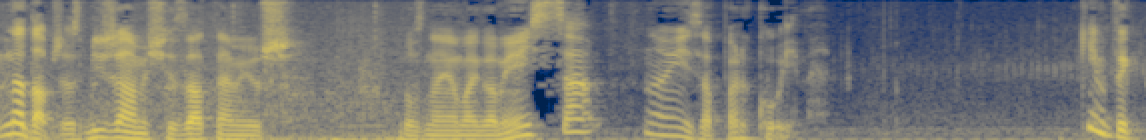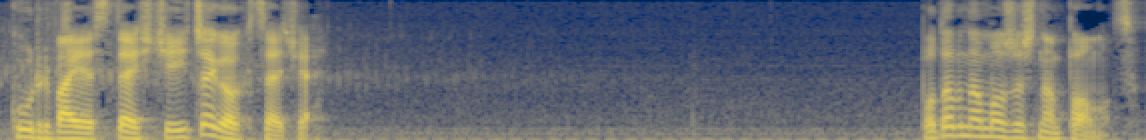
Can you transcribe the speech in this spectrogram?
No dobrze, zbliżamy się zatem już do znajomego miejsca, no i zaparkujmy. Kim wy kurwa jesteście i czego chcecie? Podobno możesz nam pomóc.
